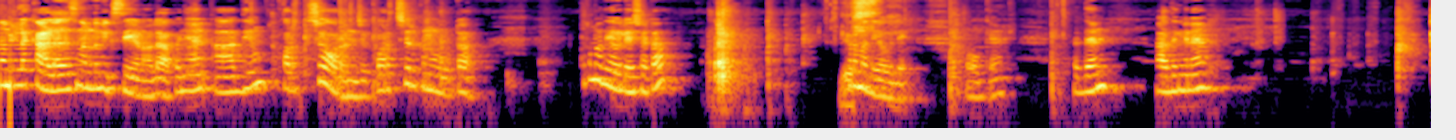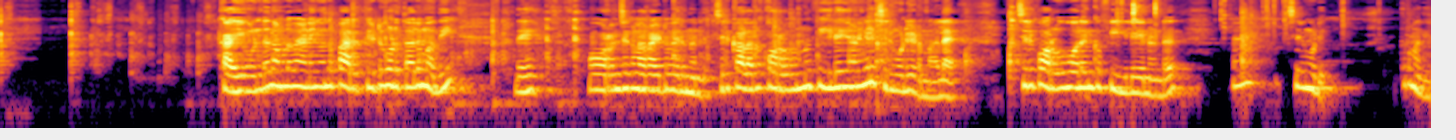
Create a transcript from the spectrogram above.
നമ്മളുടെ കളേഴ്സ് നമ്മൾ മിക്സ് ചെയ്യണമല്ലോ അപ്പം ഞാൻ ആദ്യം കുറച്ച് ഓറഞ്ച് കുറച്ച് എടുക്കണുള്ളൂ കേട്ടോ ഇത്ര മതിയാവില്ലേ ചേട്ടാ? ഇത്ര മതിയാവില്ലേ ഓക്കെ ദെൻ അതിങ്ങനെ കൈ കൊണ്ട് നമ്മൾ വേണമെങ്കിൽ ഒന്ന് പരത്തിയിട്ട് കൊടുത്താലും മതി. ദേ ഓറഞ്ച് കളറായിട്ട് വരുന്നുണ്ട്. ഇച്ചിരി കളർ കുറവെന്ന് ഫീൽ ചെയ്യുകയാണെങ്കിൽ ഇച്ചിരി കൂടി ഇടണം അല്ലേ? ഇച്ചിരി കുറവ് പോലെ എനിക്ക് ഫീൽ ചെയ്യുന്നുണ്ട്. ഇച്ചിരി കൂടി. ഇത്ര മതി.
